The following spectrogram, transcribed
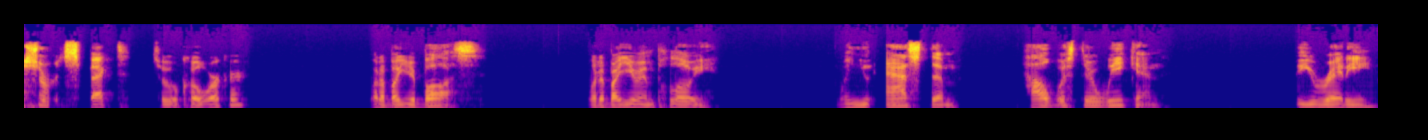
to show respect to a coworker? What about your boss? What about your employee? When you ask them, how was their weekend? Be ready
